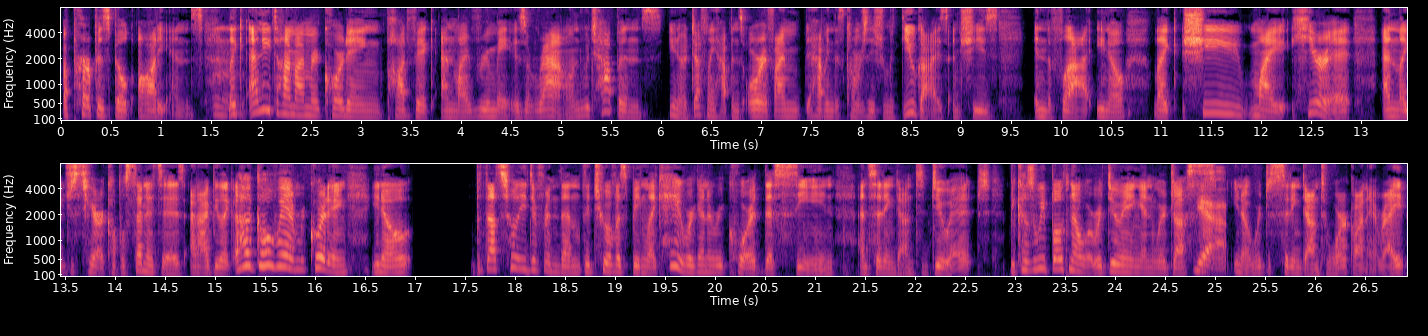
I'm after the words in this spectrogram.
a purpose built audience. Mm. Like anytime I'm recording podfic and my roommate is around, which happens, you know, definitely happens, or if I'm having this conversation with you guys and she's in the flat, you know, like she might hear it and like just hear a couple sentences and I'd be like, oh, go away, I'm recording, you know, but that's totally different than the two of us being like, hey, we're going to record this scene and sitting down to do it because we both know what we're doing and we're just, yeah. you know, we're just sitting down to work on it, right?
